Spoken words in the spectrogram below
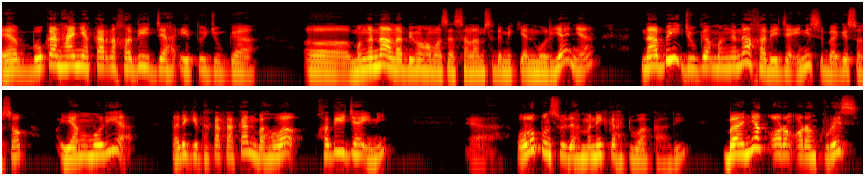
ya bukan hanya karena Khadijah itu juga uh, mengenal Nabi Muhammad SAW sedemikian mulianya Nabi juga mengenal Khadijah ini sebagai sosok yang mulia tadi kita katakan bahwa Khadijah ini ya walaupun sudah menikah dua kali, banyak orang-orang Quraisy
